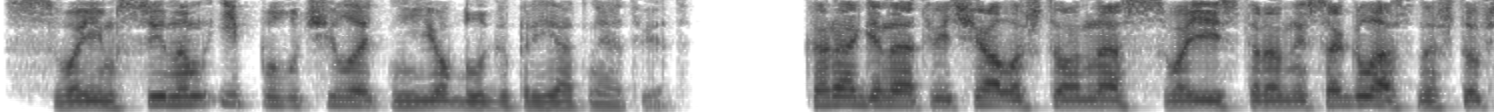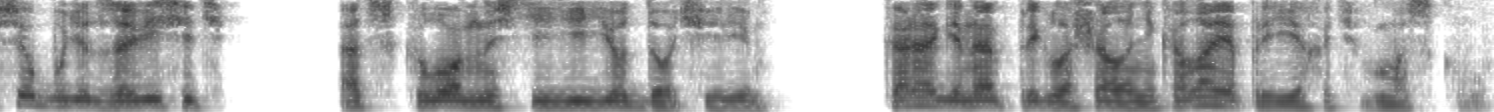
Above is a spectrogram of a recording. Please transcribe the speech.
своим сыном, и получила от нее благоприятный ответ. Карагина отвечала, что она с своей стороны согласна, что все будет зависеть от склонности ее дочери. Карагина приглашала Николая приехать в Москву.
